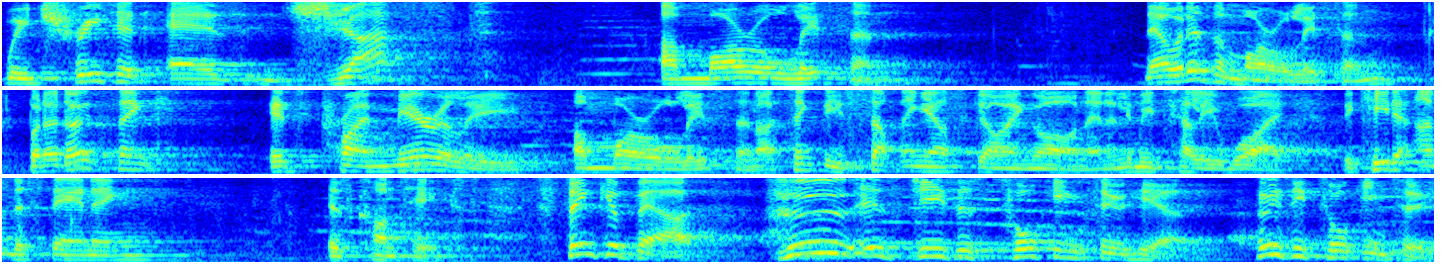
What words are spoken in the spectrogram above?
we treat it as just a moral lesson. Now, it is a moral lesson, but I don't think it's primarily a moral lesson. I think there's something else going on, and let me tell you why. The key to understanding is context. Think about who is Jesus talking to here? Who's he talking to?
